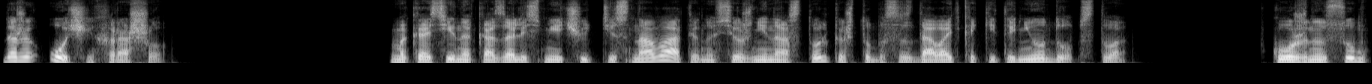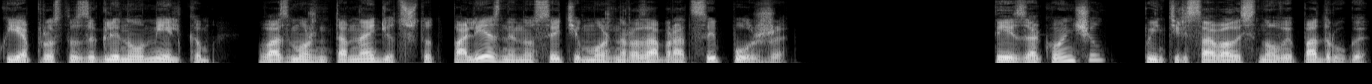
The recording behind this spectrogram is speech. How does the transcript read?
даже очень хорошо. Мокасины оказались мне чуть тесноваты, но все же не настолько, чтобы создавать какие-то неудобства. В кожаную сумку я просто заглянул мельком. Возможно, там найдется что-то полезное, но с этим можно разобраться и позже. «Ты закончил?» — поинтересовалась новая подруга.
